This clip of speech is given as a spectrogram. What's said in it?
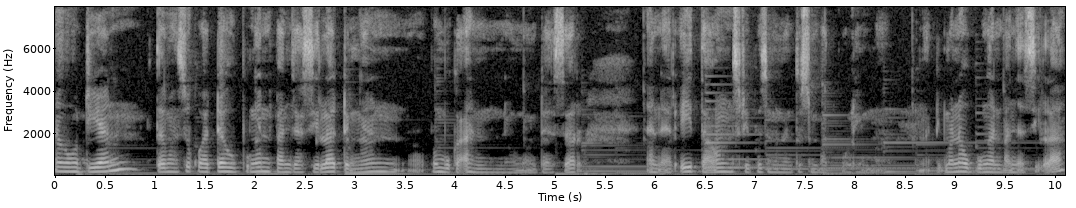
Nah kemudian kita masuk pada hubungan Pancasila dengan uh, pembukaan Undang-Undang Dasar NRI tahun 1945 Nah, di mana hubungan Pancasila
